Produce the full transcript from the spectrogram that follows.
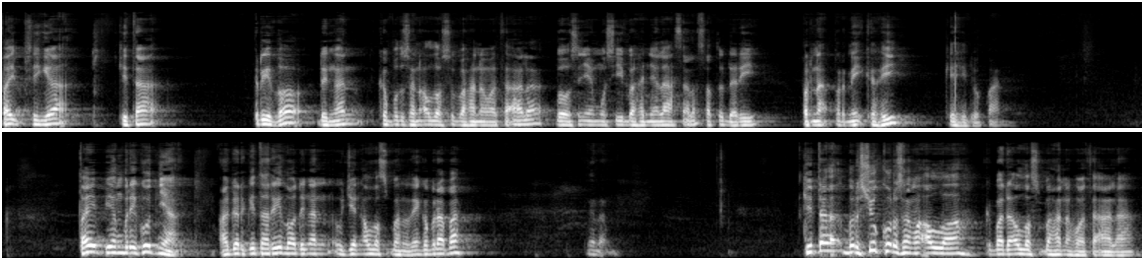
Baik, sehingga kita ridho dengan keputusan Allah Subhanahu wa taala bahwasanya musibah hanyalah salah satu dari pernak-pernik kehidupan. Taib yang berikutnya agar kita ridho dengan ujian Allah Subhanahu wa taala. Yang keberapa? Kita bersyukur sama Allah kepada Allah Subhanahu wa taala.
